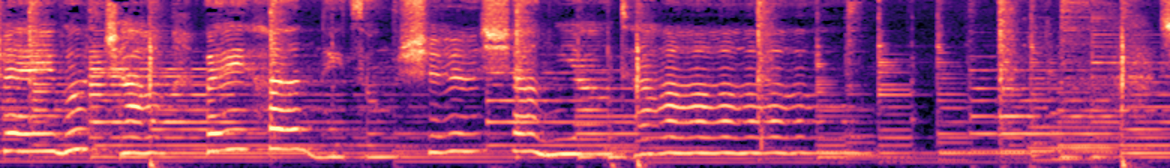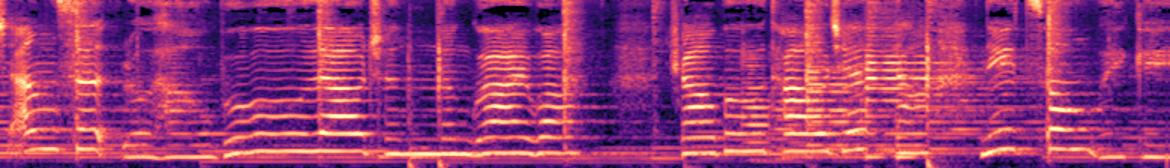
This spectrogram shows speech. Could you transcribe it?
睡不着。为何你总是想要逃？相思若好不了，只能怪我找不到解药？你从未给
